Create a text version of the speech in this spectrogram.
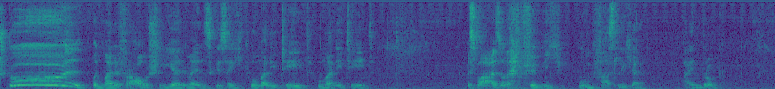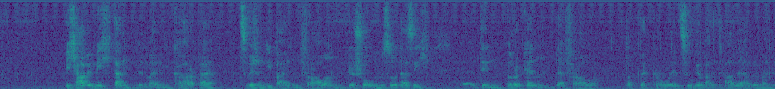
Stuhl! Und meine Frau schrie immer ins Gesicht, Humanität, Humanität. Es war also ein für mich unfasslicher Eindruck. Ich habe mich dann mit meinem Körper zwischen die beiden Frauen geschoben, so dass ich den Rücken der Frau Dr. Krohe zugewandt habe, habe meine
